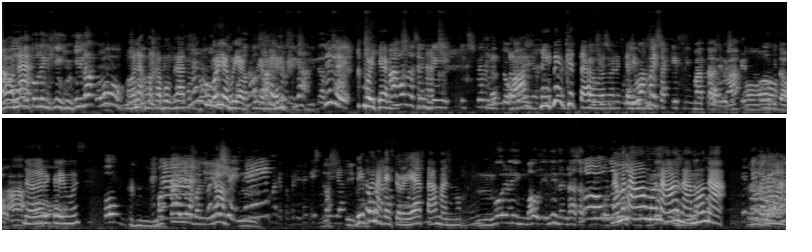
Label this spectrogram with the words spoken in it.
No na. Ito lang hilak. Oh. O na makabughat. Purya buyag, purya buyag. Dili. Buyag. Ako na sa kay eksperimentohan. Katawa mo rin. Iwa may sakit ning bata, di ba? Oo, bitaw. Ah. Nari kayo mo. O, makaya ba niya? Lasting. Di ba nakaistorya? Taman mo. Mo rin mo rin ini nasa. Naman na, mo na, na, mo na. Ba na?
